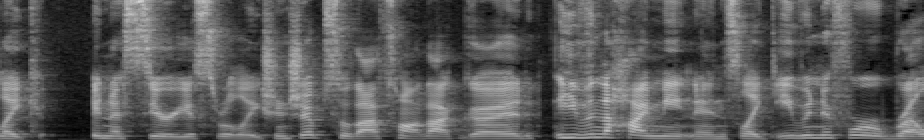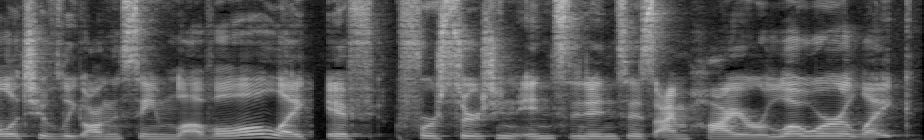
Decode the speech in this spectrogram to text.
like in a serious relationship so that's not that good even the high maintenance like even if we're relatively on the same level like if for certain incidences i'm higher or lower like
